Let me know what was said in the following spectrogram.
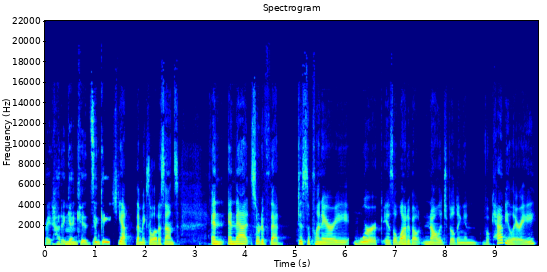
right? How to get mm, kids yep. engaged. Yeah, that makes a lot of sense and and that sort of that disciplinary work is a lot about knowledge building and vocabulary.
